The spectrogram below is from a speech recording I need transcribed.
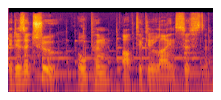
It is a true open optical line system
